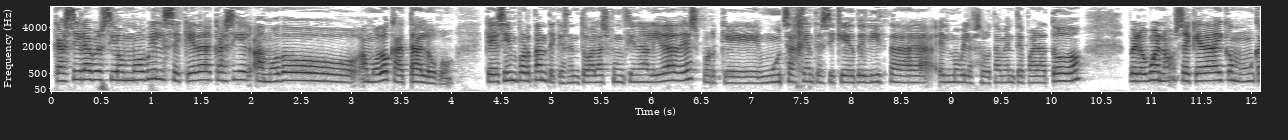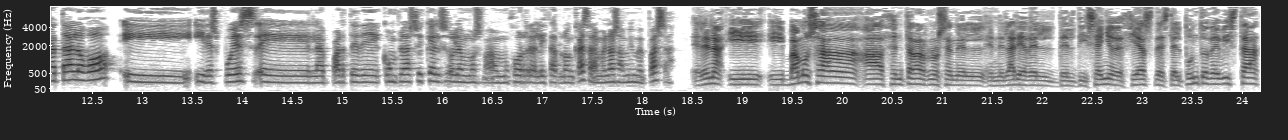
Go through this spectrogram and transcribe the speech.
casi la versión móvil se queda casi a modo, a modo catálogo, que es importante que estén todas las funcionalidades porque mucha gente sí que utiliza el móvil absolutamente para todo, pero bueno, se queda ahí como un catálogo y, después eh, la parte de compras sí que solemos a lo mejor realizarlo en casa, al menos a mí me pasa. Elena, y, vamos a, centrarnos en el, en el área del, diseño, decías, desde el punto de vista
